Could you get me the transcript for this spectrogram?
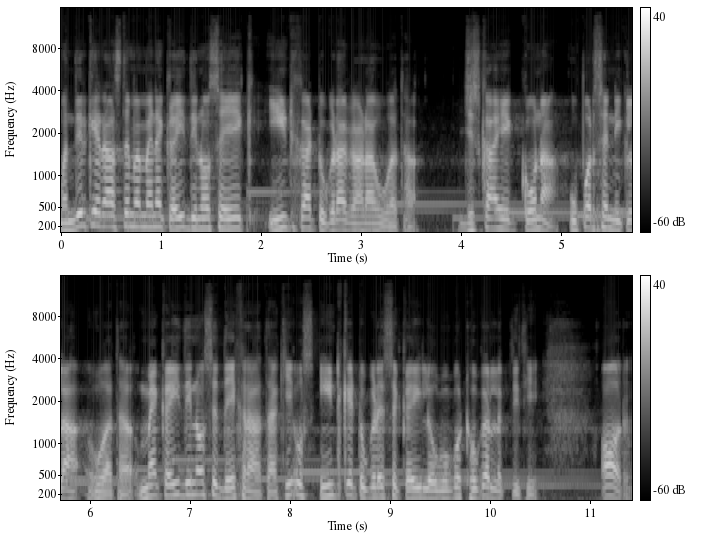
मंदिर के रास्ते में मैंने कई दिनों से एक ईंट का टुकड़ा गाड़ा हुआ था। जिसका एक कोना ऊपर से निकला हुआ था। मैं कई दिनों से देख रहा था कि उस ईंट के टुकड़े से कई लोगों को ठोकर लगती थी और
